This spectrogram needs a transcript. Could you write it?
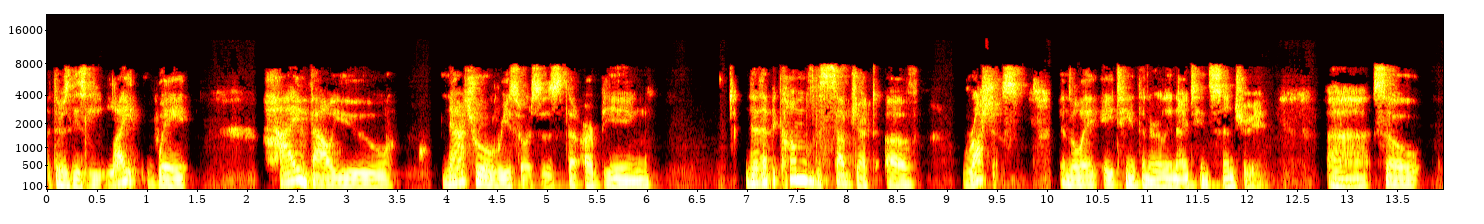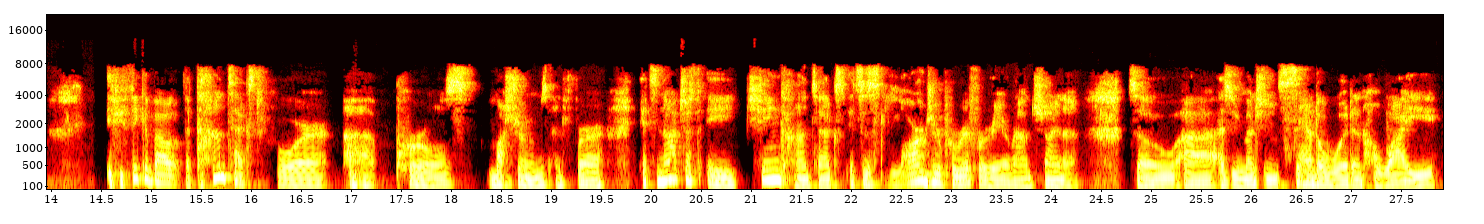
there's these lightweight high value natural resources that are being that have become the subject of rushes in the late 18th and early 19th century. Uh, so if you think about the context for uh, pearls, mushrooms, and fur, it's not just a Qing context, it's this larger periphery around China. So, uh, as you mentioned, sandalwood in Hawaii,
